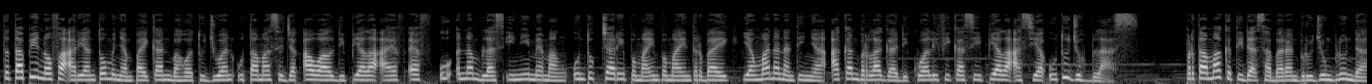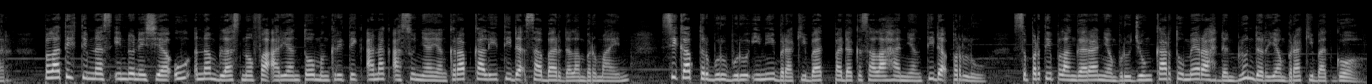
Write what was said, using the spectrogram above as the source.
tetapi Nova Arianto menyampaikan bahwa tujuan utama sejak awal di Piala AFF U16 ini memang untuk cari pemain-pemain terbaik yang mana nantinya akan berlaga di kualifikasi Piala Asia U17. Pertama ketidaksabaran berujung blundar, Pelatih timnas Indonesia U16 Nova Arianto mengkritik anak asuhnya yang kerap kali tidak sabar dalam bermain. Sikap terburu-buru ini berakibat pada kesalahan yang tidak perlu, seperti pelanggaran yang berujung kartu merah dan blunder yang berakibat gol.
